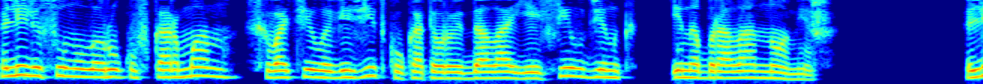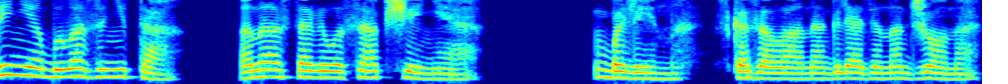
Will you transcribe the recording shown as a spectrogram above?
Лили сунула руку в карман, схватила визитку, которую дала ей Филдинг, и набрала номер. Линия была занята. Она оставила сообщение. «Блин», — сказала она, глядя на Джона.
